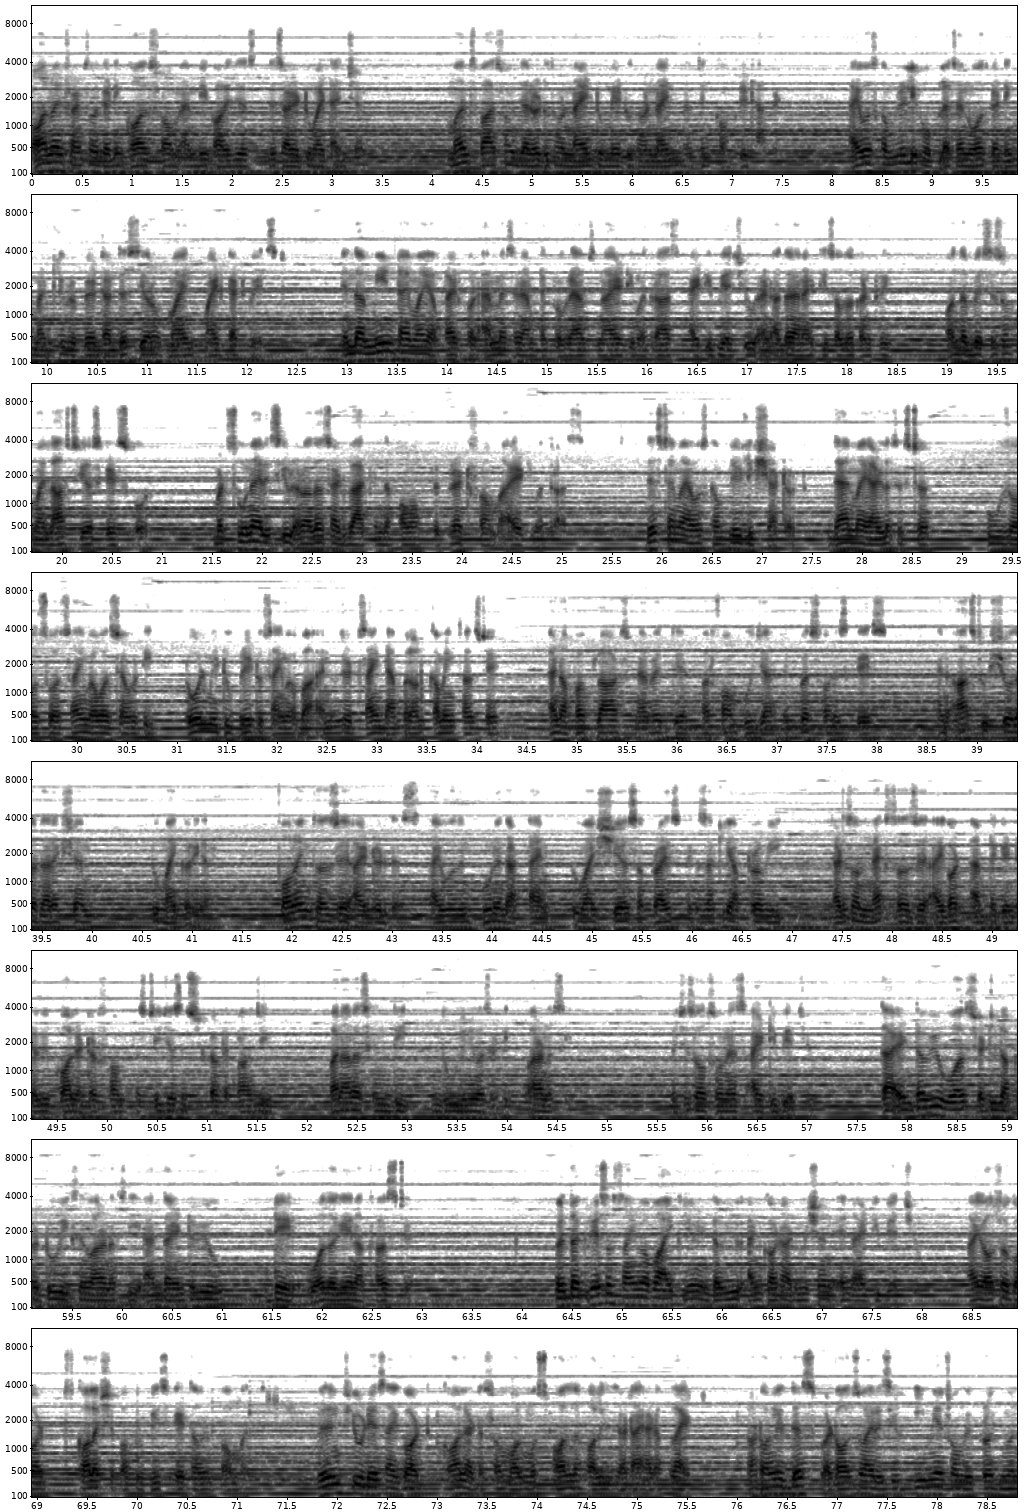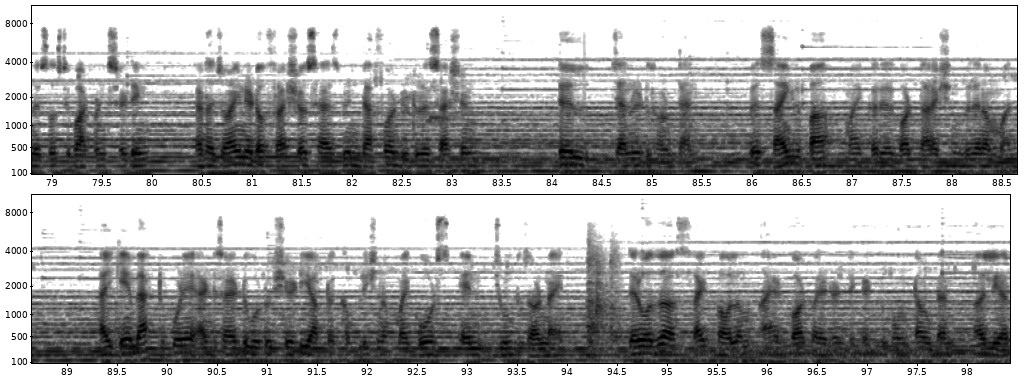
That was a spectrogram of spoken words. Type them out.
All my friends were getting calls from MBA colleges. This added to my tension. Months passed from January 2009 to May 2009, nothing concrete happened. I was completely hopeless and was getting mentally prepared that this year of mine might get waste. In the meantime, I applied for MS and MTech programs in IIT Madras, ITBHU, and other NITs of the country on the basis of my last year's grade score. But soon I received another setback in the form of regret from IIT Madras. This time I was completely shattered. Then my elder sister, who was also a Sai Baba's devotee, told me to pray to Sai Baba and visit Sai Temple on coming Thursday and offer flowers, naivedya, perform puja, request for his grace, and ask to show the direction to my career. Following Thursday, I did this. I was in Pune that time. To my sheer surprise, exactly after a week, that is on next Thursday, I got MTech interview call letter from prestigious Institute of Technology, Banaras Hindi Hindu University, Varanasi, which is also known as ITBHU. The interview was scheduled after two weeks in Varanasi, and the interview day was again a Thursday. With the grace of Sai Baba, I cleared interview and got admission in ITBHU. I also got scholarship of rupees 8000 per month. Within few days, I got call letters from almost all the colleges that I had applied. Not only this, but also I received email from Wipro Human Resource Department stating that the joining date of freshers has been deferred due to recession till January 2010. With Sai Kripa, my career got direction within a month. I came back to Pune and decided to go to Shirdi after completion of my course in June 2009. There was a slight problem. I had got my return ticket to hometown done earlier,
